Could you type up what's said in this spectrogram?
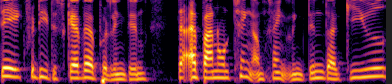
det er ikke fordi, det skal være på LinkedIn. Der er bare nogle ting omkring LinkedIn, der er givet,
